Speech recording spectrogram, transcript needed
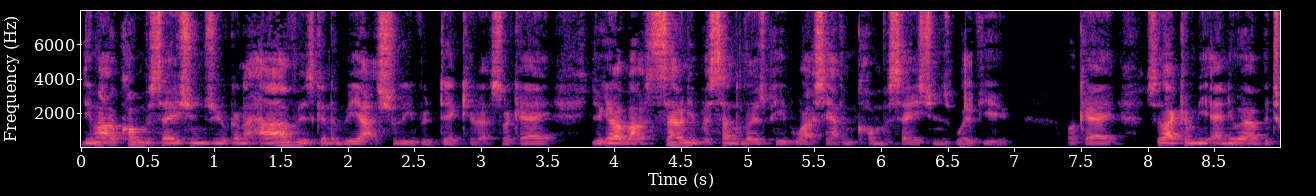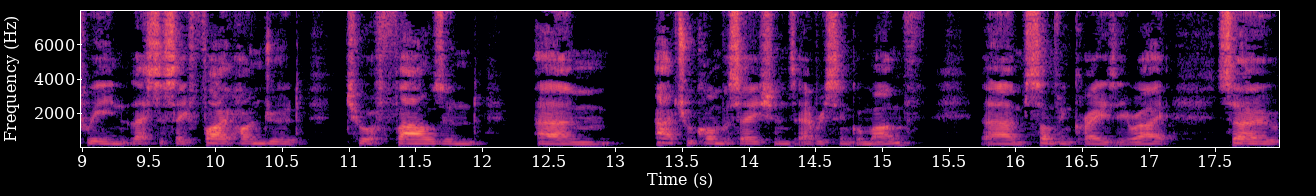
the amount of conversations you're going to have is going to be actually ridiculous, okay? You're going to have about 70% of those people actually having conversations with you, okay? So that can be anywhere between, let's just say, 500 to a 1,000 um, actual conversations every single month. Um, something crazy, right? So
